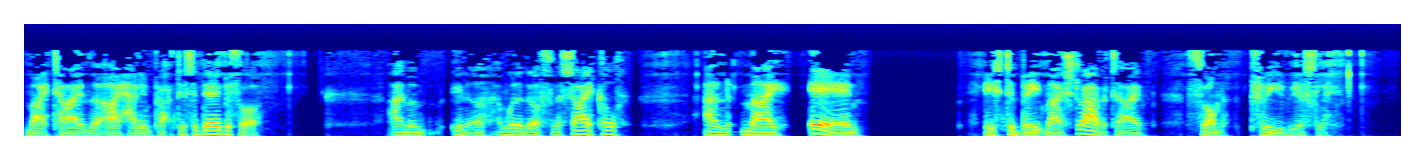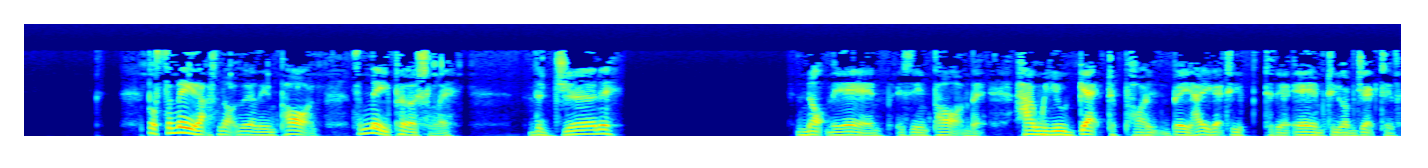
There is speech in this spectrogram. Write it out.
my time that I had in practice a day before. I'm a, you know, I'm going to go for a cycle and my aim is to beat my Strava time from previously. But for me, that's not really important. For me personally, the journey, not the aim, is the important bit how you get to point B, how you get to, to the aim, to your objective.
